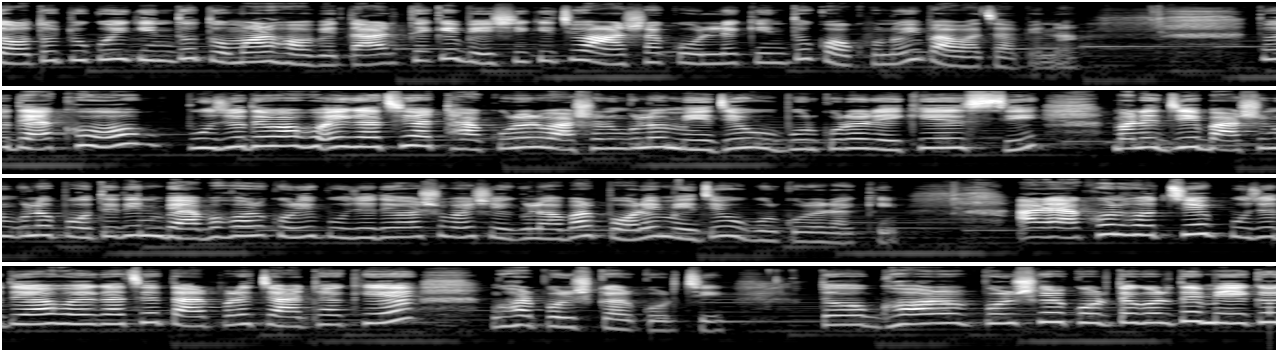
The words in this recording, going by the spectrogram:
ততটুকুই কিন্তু তোমার হবে। তার থেকে বেশি কিছু আশা করলে কিন্তু কখনোই পাওয়া যাবে না। তো দেখো, পুজো দেওয়া হয়ে গেছে আর ঠাকুরের বাসনগুলো মেজেও উপর করে রেখে এসেছি। মানে যে বাসনগুলো প্রতিদিন ব্যবহার করি পুজো দেওয়ার সময় সেগুলো আবার পরে মেজে উপর করে রাখি। আর এখন হচ্ছে পুজো দেওয়া হয়ে গেছে, তারপরে চাটা খেয়ে ঘর পরিষ্কার করছি। তো ঘর পরিষ্কার করতে করতে মেয়েকে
